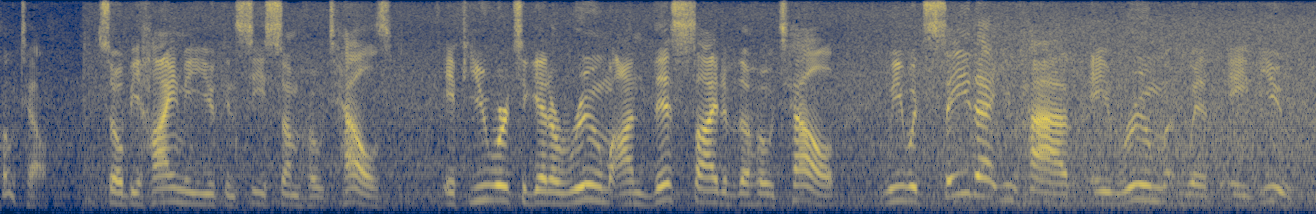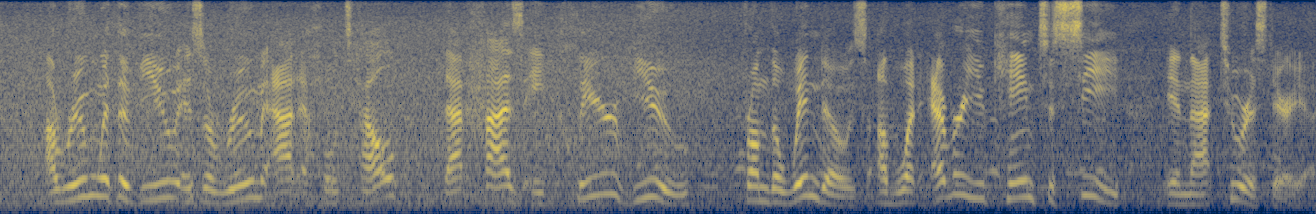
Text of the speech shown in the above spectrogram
hotel. So behind me you can see some hotels. If you were to get a room on this side of the hotel, we would say that you have a room with a view. A room with a view is a room at a hotel that has a clear view from the windows of whatever you came to see in that tourist area.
